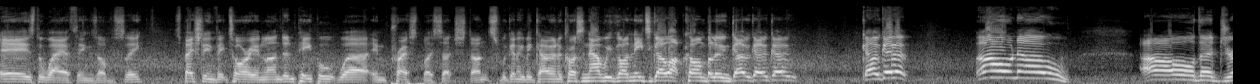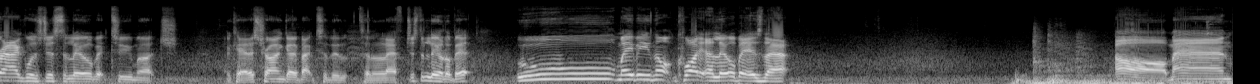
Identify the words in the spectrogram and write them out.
Is the way of things, obviously. Especially in Victorian London. People were impressed by such stunts. We're going to be going across, and now we've got need to go up. Come on, balloon. Go, go, go. Go, go, go. Oh, no. Oh, the drag was just a little bit too much. Okay, let's try and go back to the to the left just a little bit. Ooh, maybe not quite a little bit as that. Oh, man.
